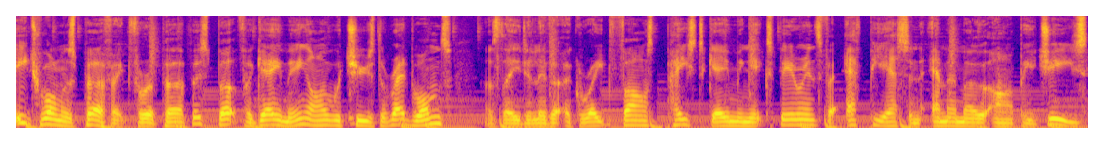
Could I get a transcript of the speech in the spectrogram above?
Each one is perfect for a purpose, but for gaming I would choose the red ones, as they deliver a great fast-paced gaming experience for FPS and MMORPGs.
